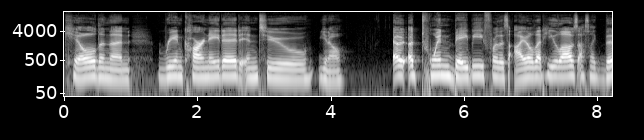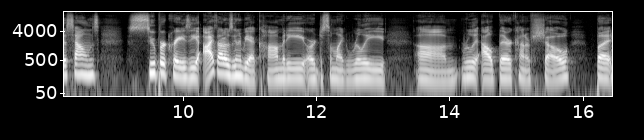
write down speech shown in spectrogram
killed and then reincarnated into, you know, a, a twin baby for this idol that he loves. I was like, this sounds super crazy. I thought it was gonna be a comedy or just some like really, um, really out there kind of show but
